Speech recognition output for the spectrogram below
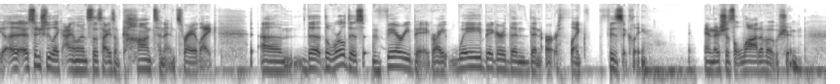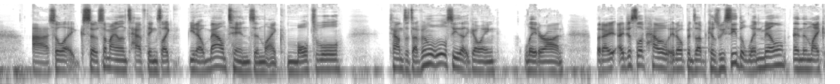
essentially like islands the size of continents, right? Like um the the world is very big, right? Way bigger than than Earth, like physically. And there's just a lot of ocean. Uh so like so some islands have things like, you know, mountains and like multiple towns and stuff. And we'll, see that going later on. But I, I just love how it opens up because we see the windmill, and then like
